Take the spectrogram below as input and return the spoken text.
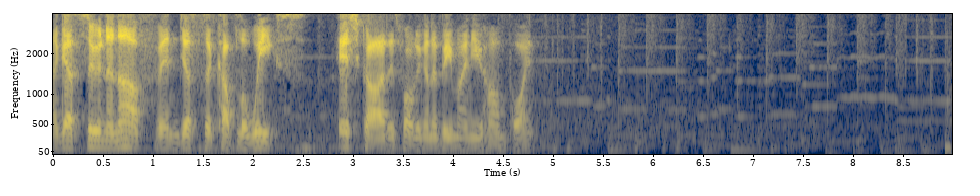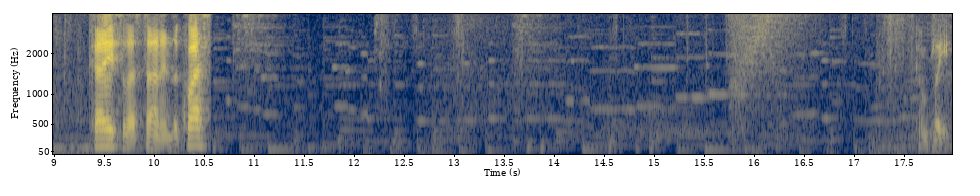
I guess soon enough, in just a couple of weeks, Ishgard is probably going to be my new home point. Okay, so let's turn in the quest. Complete.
